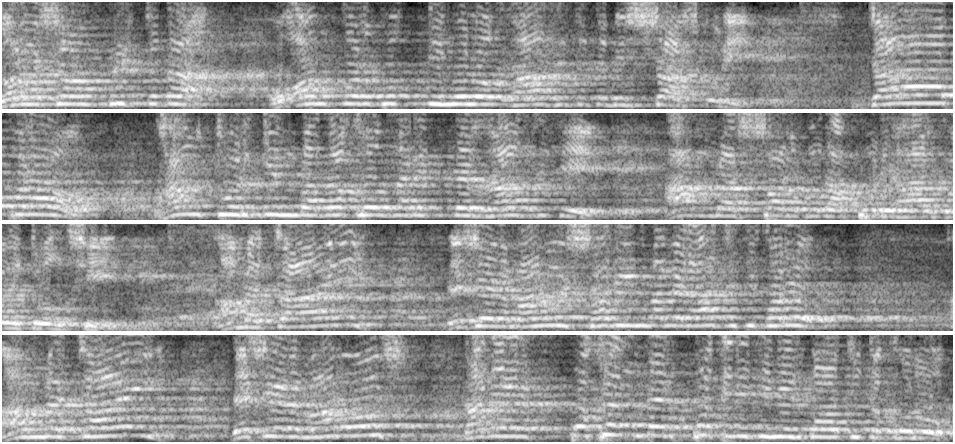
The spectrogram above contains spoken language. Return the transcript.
গণসম্পৃক্ততা ও অন্তর্ভুক্তিমূলক রাজনীতিতে বিশ্বাস করি। যারা অপরাও ভাঙচুর কিংবা দখলদারিত্বের রাজনীতি আমরা সর্বদা পরিহার করে চলছি। আমরা চাই দেশের মানুষ স্বাধীনভাবে রাজনীতি করুক। আমরা চাই দেশের মানুষ তাদের পছন্দের প্রতিনিধি নির্বাচিত করুক।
